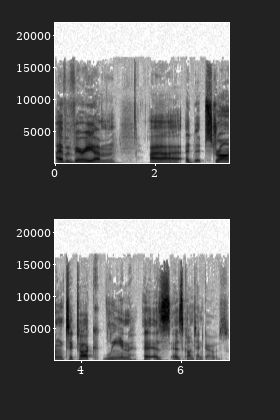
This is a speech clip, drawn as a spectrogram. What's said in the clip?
i have a very um uh a, a strong tiktok lean as as content goes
